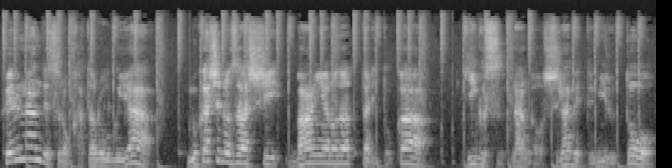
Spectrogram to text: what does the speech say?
フェルナンデスのカタログや昔の雑誌、バンヤノだったりとか、ギグスなんかを調べてみると、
